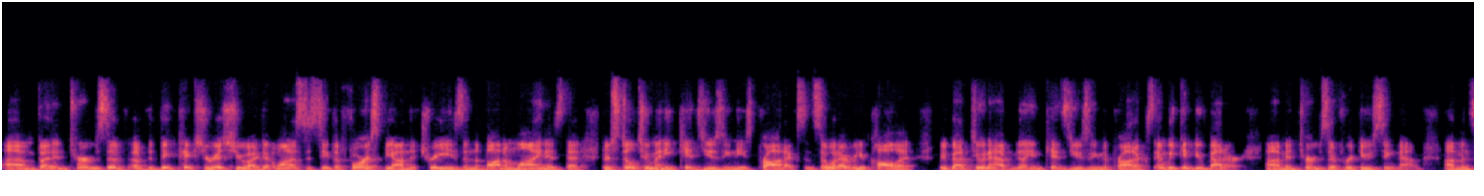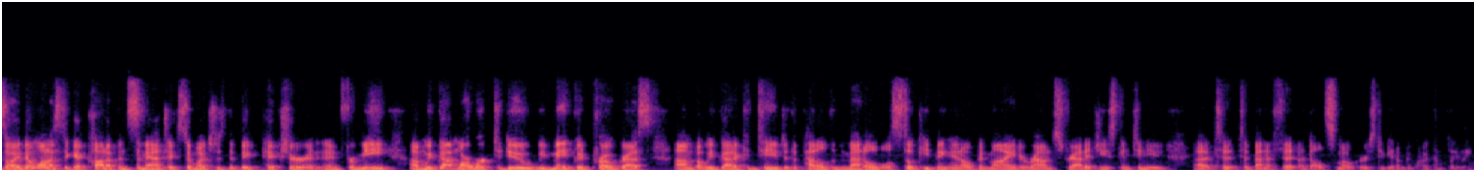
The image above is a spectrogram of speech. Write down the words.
Um, but in terms of, of the big picture issue, I don't want us to see the forest beyond the trees. And the bottom line is that there's still too many kids using these products. And so, whatever you call it, we've got two and a half million kids using the products, and we can do better um, in terms of reducing them. and so, I don't want us to get caught up in semantics so much as the big picture. And, and for me, um, we've got more work to do. We've made good progress, um, but we've got to continue to the pedal to the metal while still keeping an open mind around strategies continue uh, to, to benefit adult smokers to get them to quit completely.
